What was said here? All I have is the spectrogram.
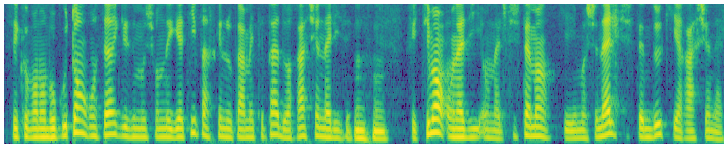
C'est que pendant beaucoup de temps, on considérait que les émotions négatives parce qu'elles ne permettaient pas de rationaliser. Mhm. Effectivement, on a dit, on a le système 1 qui est émotionnel, le système 2 qui est rationnel.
